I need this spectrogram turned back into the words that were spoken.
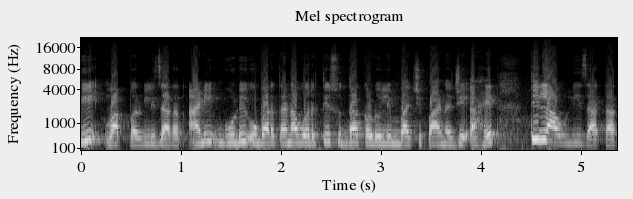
ही वापरली जातात. आणि गुढी उभारताना वरती सुद्धा कडुलिंबाची पानं जी आहेत ती लावली जातात.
